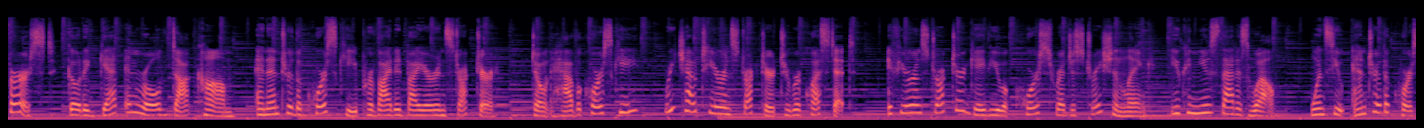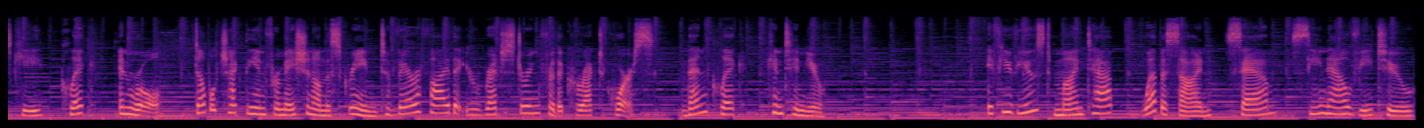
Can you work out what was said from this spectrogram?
First, go to getenrolled.com and enter the course key provided by your instructor. Don't have a course key? Reach out to your instructor to request it. If your instructor gave you a course registration link, you can use that as well. Once you enter the course key, click Enroll. Double check the information on the screen to verify that you're registering for the correct course. Then click Continue. If you've used MindTap, WebAssign, SAM, CNow V2,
